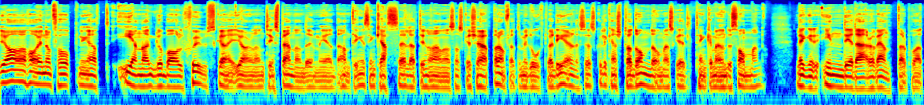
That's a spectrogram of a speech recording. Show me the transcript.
jag har ju någon förhoppning att ena Global 7 ska göra någonting spännande med antingen sin kassa eller att det är någon annan som ska köpa dem för att de är lågt värderade. Så jag skulle kanske ta dem då om jag ska tänka mig under sommaren. Lägger in det där och väntar på att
